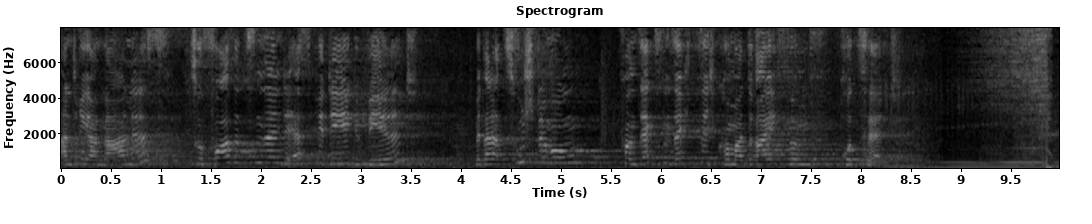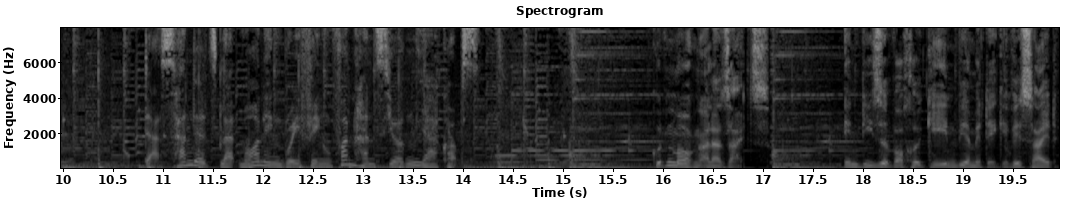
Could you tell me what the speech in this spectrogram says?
Andrea Nahles zur Vorsitzenden der SPD gewählt mit einer Zustimmung von 66,35 Prozent. Das Handelsblatt Morning Briefing von Hans-Jürgen Jakobs. Guten Morgen allerseits. In diese Woche gehen wir mit der Gewissheit,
